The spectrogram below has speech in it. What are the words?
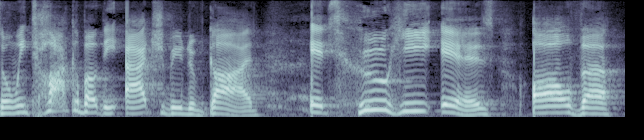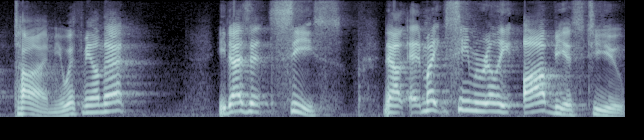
So when we talk about the attribute of God, it's who he is all the time. You with me on that? He doesn't cease. Now, it might seem really obvious to you,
